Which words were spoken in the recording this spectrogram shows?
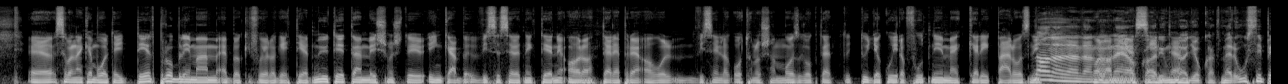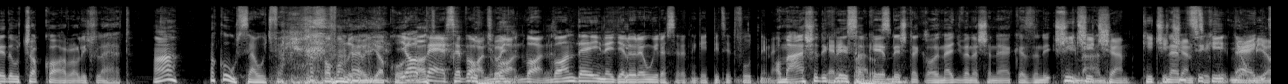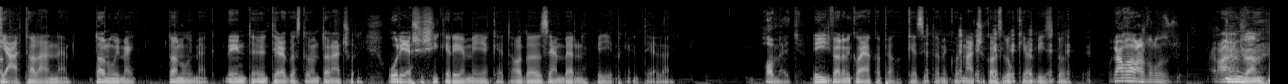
Szóval nekem volt egy tért problémám, ebből kifolyólag egy tért műtétem, és most inkább vissza szeretnék térni arra terepre, ahol viszonylag otthonosan mozgok, tehát hogy tudjak újra futni, meg kerékpározni. Na, na, na, na, na ne valamilyen akarjunk szinten. nagyokat, mert úszni például csak karral is lehet. Ha? Akkor ússzál úgy fel. Ha van olyan gyakorlat. Ja, persze, van, Úgyhogy van, van, van, de én egyelőre újra szeretnék egy picit futni. Meg A második része a kérdésnek a 40-esen elkezdeni Kicsit simán. sem, kicsit Nem sem ciki, egyáltalán nem. Tanulj meg, tanulj meg. Én tényleg azt tudom tanácsolni. Óriási sikerélményeket ad az embernek egyébként tényleg. Ha megy. Így van, amikor elkapják a kezét, amikor már csak az lók ki a vízből. Így van.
